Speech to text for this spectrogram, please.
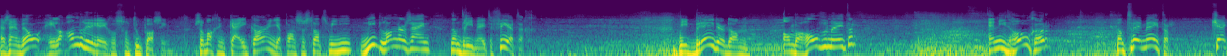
Er zijn wel hele andere regels van toepassing. Zo mag een Kei-car, een Japanse stadsmini, niet langer zijn dan 3,40 meter. Niet breder dan anderhalve meter en niet hoger dan 2 meter. Check.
